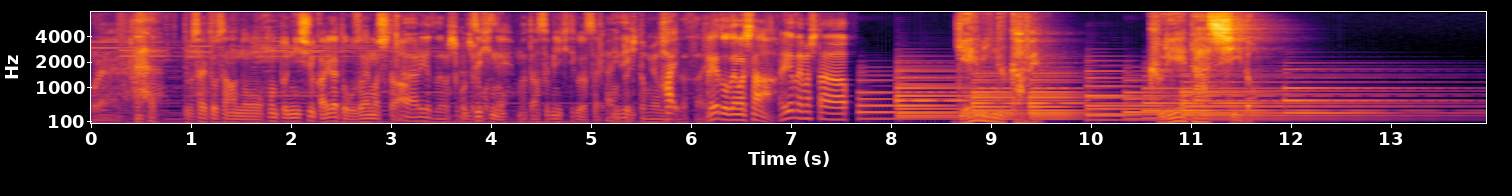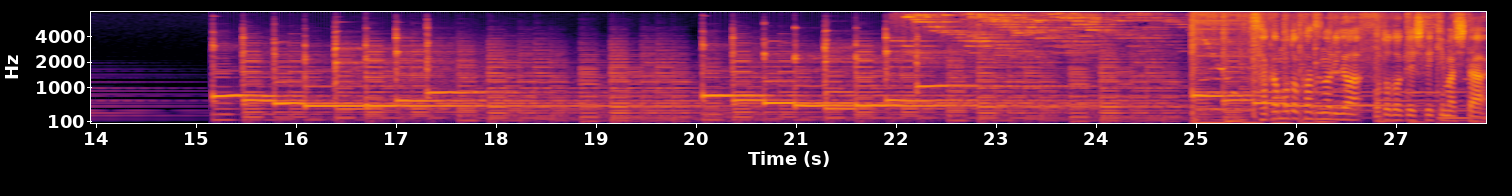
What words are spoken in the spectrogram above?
これ。でも斉藤さんあの本当に2週間ありがとうございました。あありがとうございましたぜひねまた遊びに来てください、はいぜひとも呼んでください。はありがとうございました。ありがとうございました。ゲーミングカフェ。クリエイターシード坂本和則がお届けしてきました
